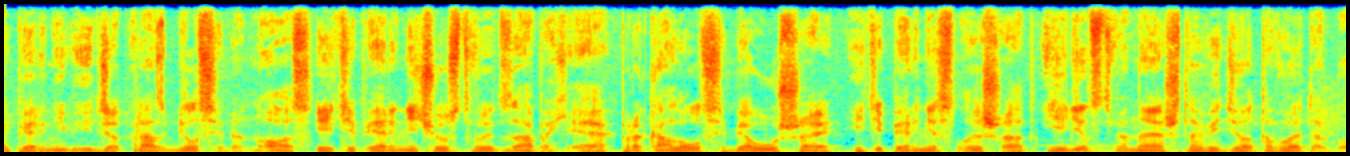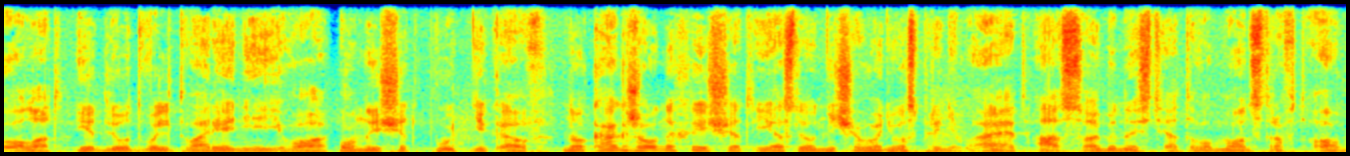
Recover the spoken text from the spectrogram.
теперь не видит, разбил себе нос и теперь не чувствует запахи, проколол себе уши и теперь не слышит. Единственное, что ведет его, это голод, и для удовлетворения его он ищет путников. Но как же он их ищет, если он ничего не воспринимает? Особенность этого монстра в том,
